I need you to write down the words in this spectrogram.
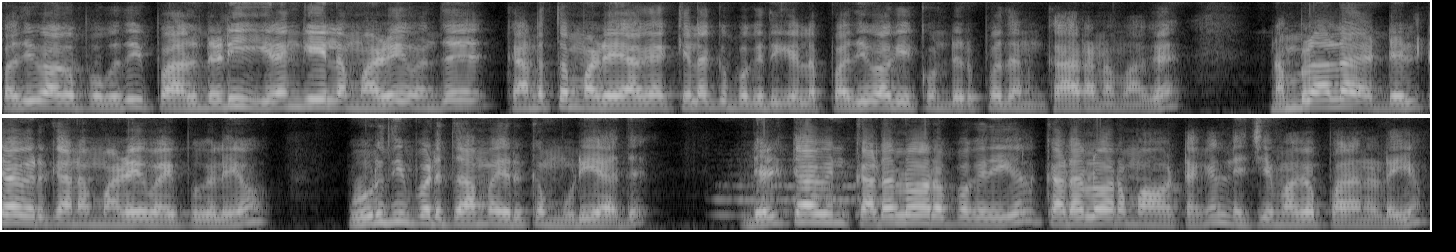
பதிவாக போகுது. இப்போ ஆல்ரெடி இலங்கையில் மழை வந்து கனத்த மழையாக கிழக்கு பகுதிகளில் பதிவாகி கொண்டிருப்பதன் காரணமாக நம்மளால் டெல்டாவிற்கான மழை வாய்ப்புகளையும் உறுதிப்படுத்தாமல் இருக்க முடியாது. டெல்டாவின் கடலோர பகுதிகள் கடலோர மாவட்டங்கள் நிச்சயமாக பலனடையும்.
